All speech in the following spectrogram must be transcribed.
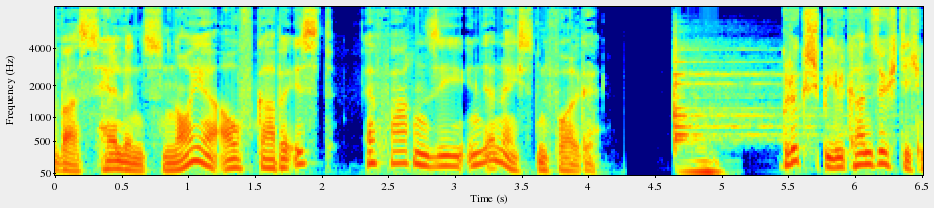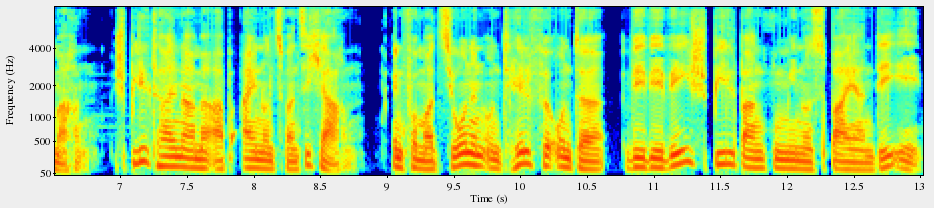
Was Helens neue Aufgabe ist, erfahren Sie in der nächsten Folge. Glücksspiel kann süchtig machen. Spielteilnahme ab 21 Jahren. Informationen und Hilfe unter www.spielbanken-bayern.de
